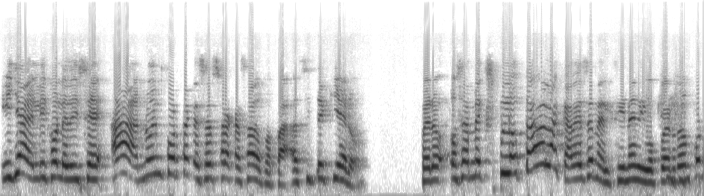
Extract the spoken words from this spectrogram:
Y ya el hijo le dice, ah, no importa que seas fracasado, papá, así te quiero. Pero, o sea, me explotaba la cabeza en el cine, digo, perdón por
